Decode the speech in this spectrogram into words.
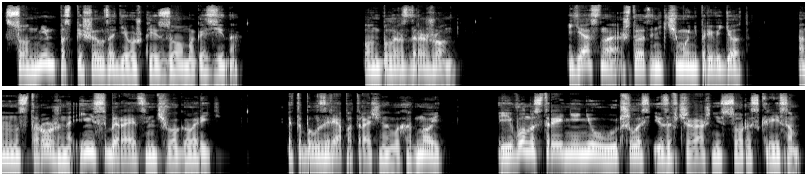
Сон Мин поспешил за девушкой из зоомагазина. Он был раздражен. Ясно, что это ни к чему не приведет. Она насторожена и не собирается ничего говорить. Это был зря потраченный выходной, и его настроение не улучшилось из-за вчерашней ссоры с Крисом.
